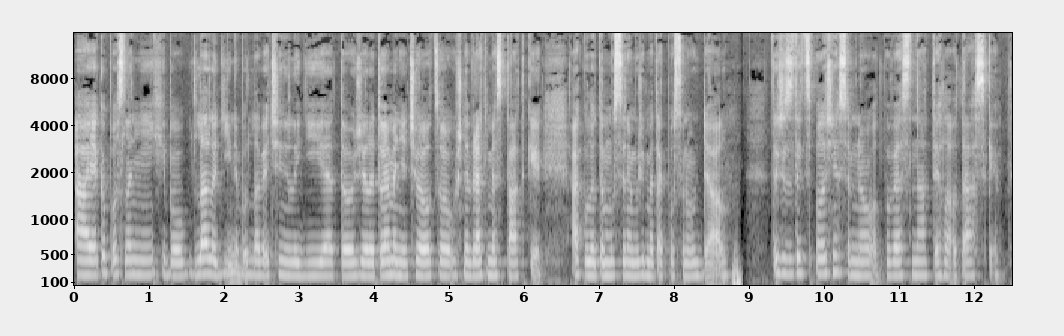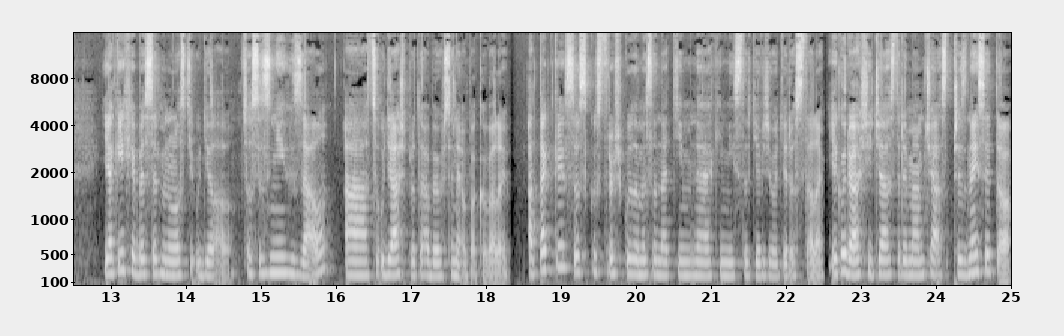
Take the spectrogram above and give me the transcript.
A jako poslední chybou dle lidí nebo dle většiny lidí je to, že litujeme něčeho, co už nevrátíme zpátky a kvůli tomu se nemůžeme tak posunout dál. Takže se teď společně se mnou odpověz na tyhle otázky. Jaký chyby se v minulosti udělal? Co jsi z nich vzal a co uděláš pro to, aby už se neopakovaly? A taky se zkus trošku zamyslet nad tím, na jaký místo tě v životě dostali. Jako další část tady mám část Přiznej si to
